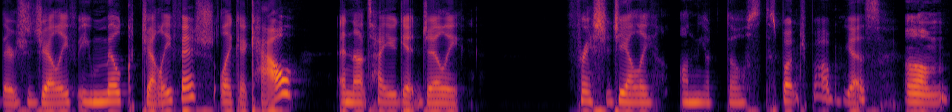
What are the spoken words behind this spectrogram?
there's jelly. You milk jellyfish like a cow, and that's how you get jelly, fresh jelly on your toast. SpongeBob. Yes. Um,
